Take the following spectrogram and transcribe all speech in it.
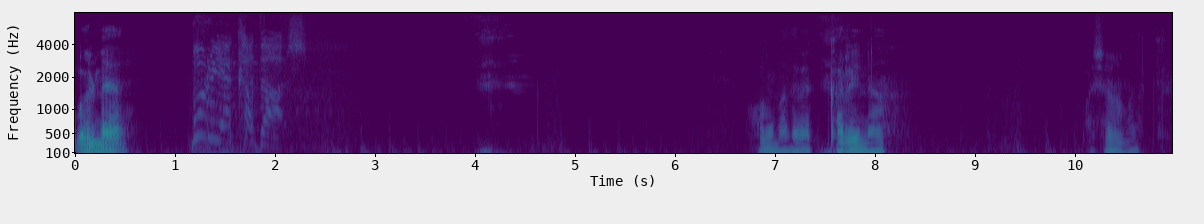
Ölme. Buraya kadar. Oğlum hadi be Karina. Başaramadık.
